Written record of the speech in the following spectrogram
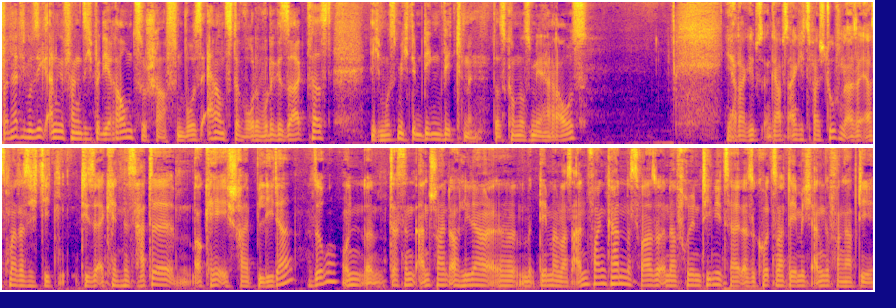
Wann hat die Musik angefangen, sich bei dir Raum zu schaffen, wo es ernster wurde, wo du gesagt hast, ich muss mich dem Ding widmen. Das kommt aus mir heraus. Ja, da gab es eigentlich zwei Stufen. Also erstmal, dass ich die, diese Erkenntnis hatte, okay, ich schreibe Lieder so und, und, das sind anscheinend auch Lieder, äh, mit denen man was anfangen kann. Das war so in der frühen Teenie-Zeit, also kurz nachdem ich angefangen habe, die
